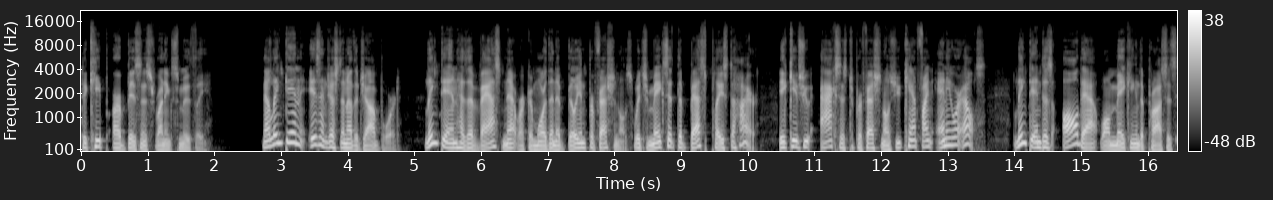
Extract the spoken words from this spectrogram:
to keep our business running smoothly. Now, LinkedIn isn't just another job board. LinkedIn has a vast network of more than a billion professionals, which makes it the best place to hire. It gives you access to professionals you can't find anywhere else. LinkedIn does all that while making the process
